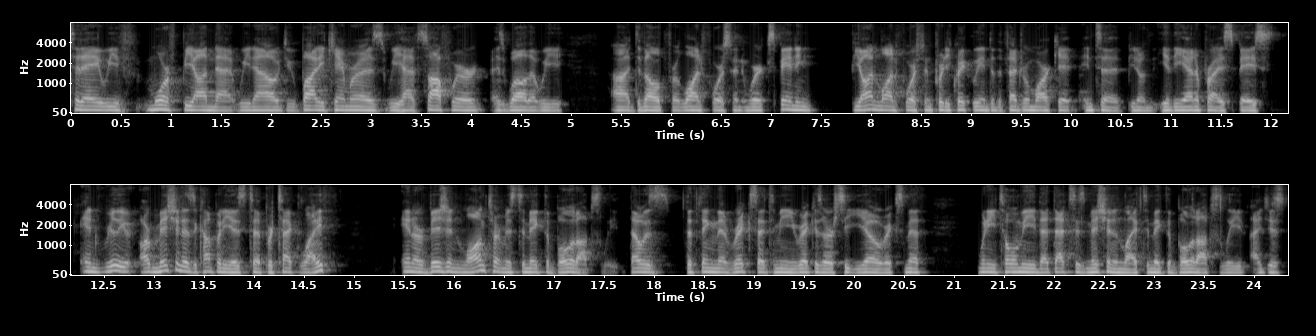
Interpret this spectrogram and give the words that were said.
Today, we've morphed beyond that. We now do body cameras. We have software as well that we uh, develop for law enforcement. We're expanding beyond law enforcement pretty quickly into the federal market, into you know the enterprise space. And really, our mission as a company is to protect life and our vision long term is to make the bullet obsolete. That was the thing that Rick said to me. Rick is our CEO, Rick Smith. When he told me that that's his mission in life to make the bullet obsolete, I just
